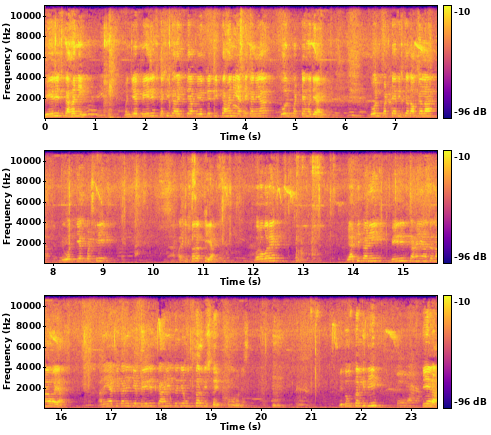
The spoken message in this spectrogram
बेरीज कहाणी. म्हणजे बेरीज कशी करायची त्या बेरजेची कहाणी या ठिकाणी या दोन पट्ट्यामध्ये आहे. दोन पट्ट्या दिसतात आपल्याला. ती एक पट्टी. अशी सरकती या. बरोबर आहे? या ठिकाणी बेरीज कहाणी असं नाव आहे. आणि या ठिकाणी जे बेरीज कहाणीचं जे उत्तर दिसतंय समोरून या. इथं उत्तर किती? तेरा.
